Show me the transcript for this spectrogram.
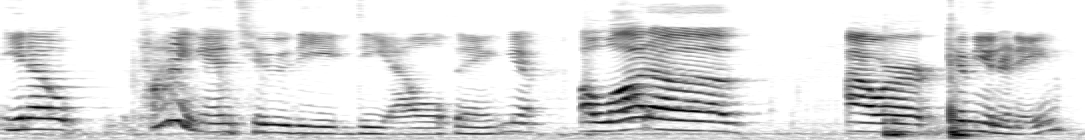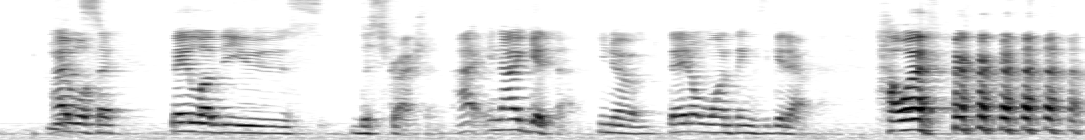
you know, tying into the DL thing, you know, a lot of our community, I will say, they love to use discretion. I, and I get that. You know, they don't want things to get out. However,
